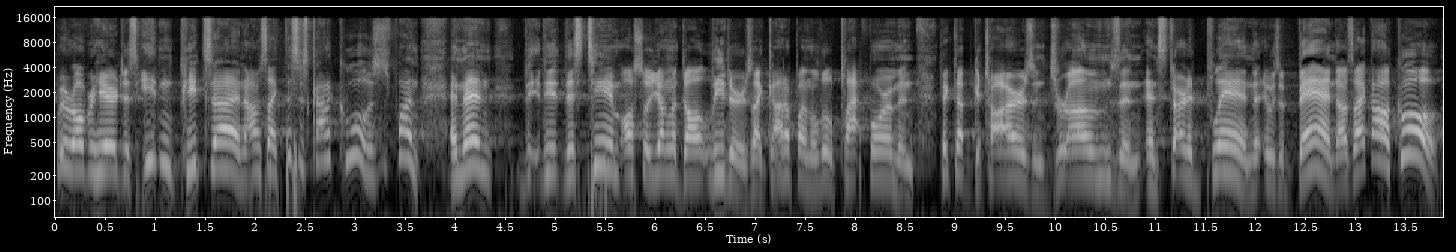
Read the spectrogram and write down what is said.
we were over here just eating pizza and I was like, this is kind of cool. This is fun. And then the, the, this team, also young adult leaders, like got up on the little platform and picked up guitars and drums and, and started playing. It was a band. I was like, oh, cool.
